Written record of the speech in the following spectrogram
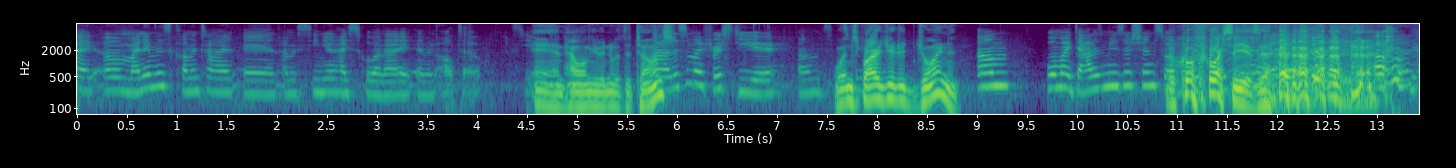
Hi, um, my name is Clementine, and I'm a senior in high school, and I am an alto. And how long have you been with the Tones? Uh, this is my first year. Um, so what inspired you to join it? Um, well, my dad is a musician, so Of course, of course he is. um,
